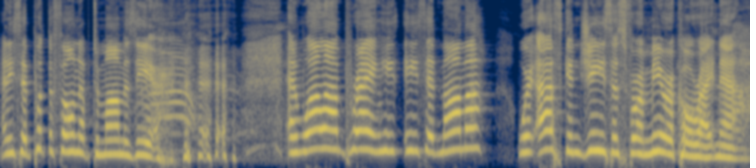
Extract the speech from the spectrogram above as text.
And he said, Put the phone up to mama's ear. and while I'm praying, he, he said, Mama, we're asking Jesus for a miracle right now.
